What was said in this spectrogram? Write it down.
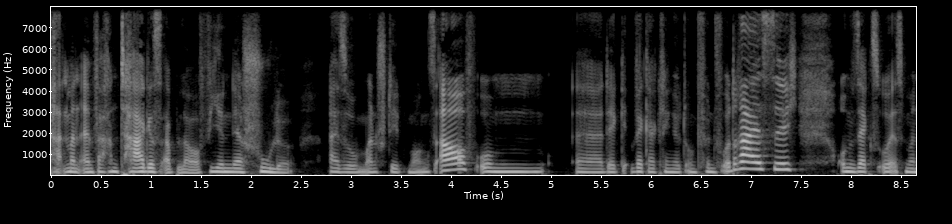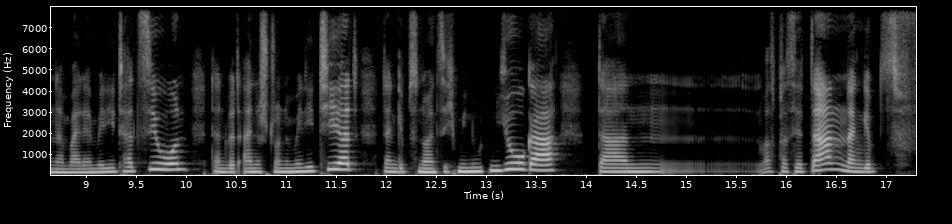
hat man einfach einen Tagesablauf, wie in der Schule. Also man steht morgens auf um äh, der Wecker klingelt um 5.30 Uhr, um 6 Uhr ist man dann bei der Meditation, dann wird eine Stunde meditiert, dann gibt's 90 Minuten Yoga, dann, was passiert dann? Dann gibt's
